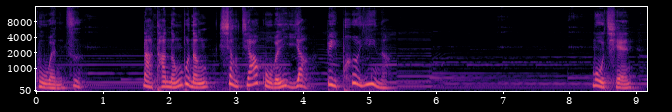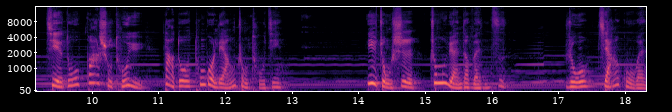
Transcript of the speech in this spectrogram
古文字，那它能不能像甲骨文一样被破译呢？目前解读巴蜀土语大多通过两种途径。一种是中原的文字，如甲骨文；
